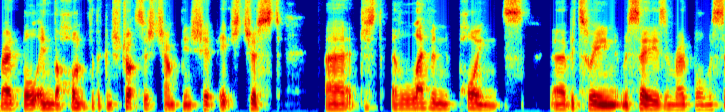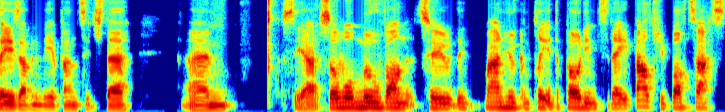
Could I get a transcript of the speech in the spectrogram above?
Red Bull in the hunt for the constructors' championship. It's just uh, just 11 points uh, between Mercedes and Red Bull. Mercedes having the advantage there. Um, so yeah, so we'll move on to the man who completed the podium today, Valtteri Bottas.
